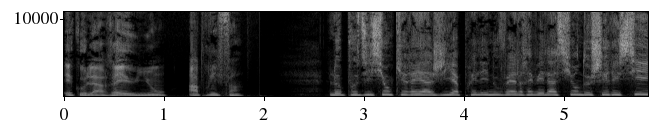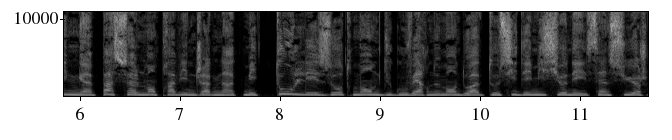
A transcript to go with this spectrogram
et que la réunion a pris fin. L'opposition qui réagit après les nouvelles révélations de Sherry Singh, pas seulement Pravin Jagnat, mais tous les autres membres du gouvernement doivent aussi démissionner, s'insurge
